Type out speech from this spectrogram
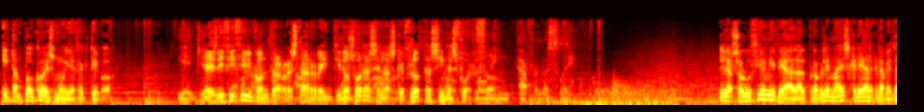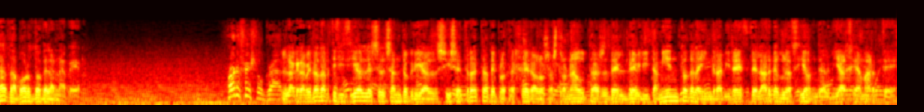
Y tampoco es muy efectivo. Es difícil contrarrestar 22 horas en las que flotas sin esfuerzo. La solución ideal al problema es crear gravedad a bordo de la nave. La gravedad artificial es el santo grial si se trata de proteger a los astronautas del debilitamiento de la ingravidez de larga duración del viaje a Marte.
